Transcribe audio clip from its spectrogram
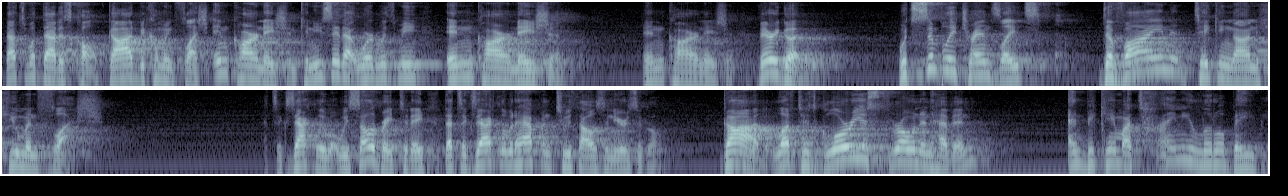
That's what that is called. God becoming flesh. Incarnation. Can you say that word with me? Incarnation. Incarnation. Very good. Which simply translates divine taking on human flesh. Exactly what we celebrate today. That's exactly what happened 2,000 years ago. God left his glorious throne in heaven and became a tiny little baby,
